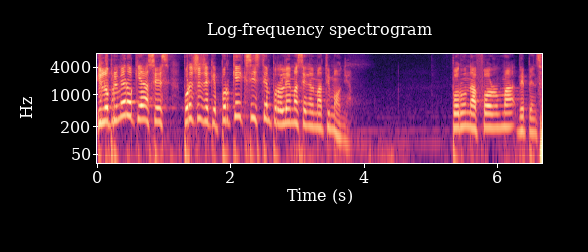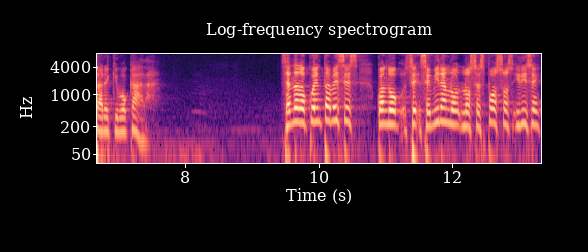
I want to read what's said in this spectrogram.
Y lo primero que hace es, por eso es de que, ¿por qué existen problemas en el matrimonio? Por una forma de pensar equivocada. ¿Se han dado cuenta a veces cuando se, miran los esposos y dicen,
